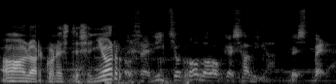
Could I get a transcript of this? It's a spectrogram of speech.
Vamos a hablar con este señor. Os he dicho todo lo que sabía. Espera.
